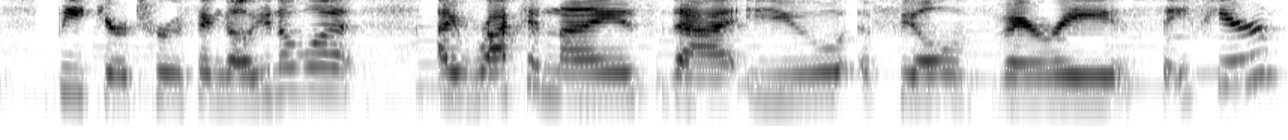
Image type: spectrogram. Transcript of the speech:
speak your truth and go, you know what? I recognize that you feel very safe here.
